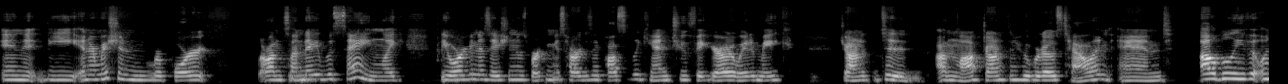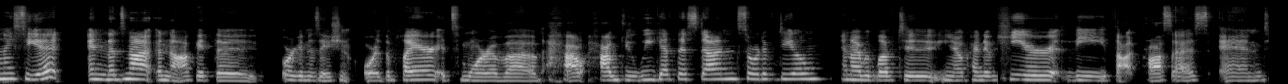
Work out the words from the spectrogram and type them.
in the intermission report on mm-hmm. Sunday was saying like the organization is working as hard as they possibly can to figure out a way to make Jonathan to unlock Jonathan Huberdeau's talent and I'll believe it when I see it. And that's not a knock at the organization or the player. It's more of a how how do we get this done sort of deal. And I would love to, you know, kind of hear the thought process and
